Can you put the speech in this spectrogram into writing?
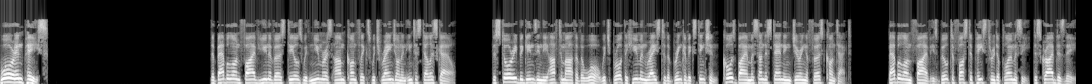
War and peace The Babylon 5 universe deals with numerous armed conflicts which range on an interstellar scale. The story begins in the aftermath of a war which brought the human race to the brink of extinction, caused by a misunderstanding during a first contact. Babylon 5 is built to foster peace through diplomacy, described as the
